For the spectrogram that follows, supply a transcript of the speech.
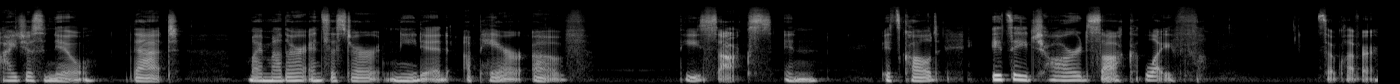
I just knew that my mother and sister needed a pair of these socks in it's called It's a Chard Sock Life. So clever.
